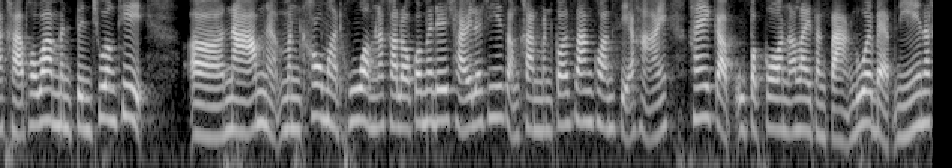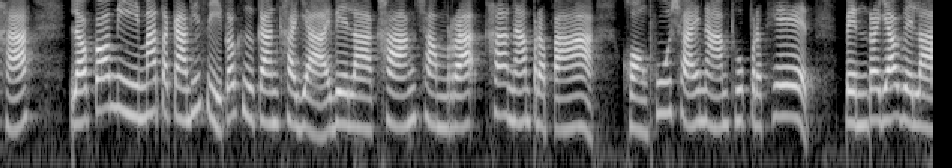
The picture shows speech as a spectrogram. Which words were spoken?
นะคะ เพราะว่ามันเป็นช่วงที่ น้ำเนี่ยมันเข้ามาท่วมนะคะ เราก็ไม่ได้ใช้และที่สำคัญมันก็สร้างความเสียหายให้กับอุปกรณ์อะไรต่างๆ ด้วยแบบนี้นะคะ แล้วก็มีมาตรการทีสี่4 ก็คือการขยายเวลาค้างชำระค่าน้ำประปา ของผู้ใช้น้ำทุกประเภท เป็นระยะเวลา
